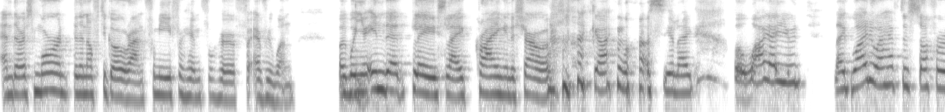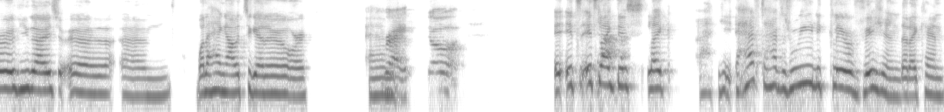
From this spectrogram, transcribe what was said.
and there's more than enough to go around for me, for him, for her, for everyone. But when you're in that place, like crying in the shower, like I was, you're like, but why are you like, why do I have to suffer if you guys uh, um, want to hang out together or? Um, right. So it's it's yeah. like this, like you have to have this really clear vision that I can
